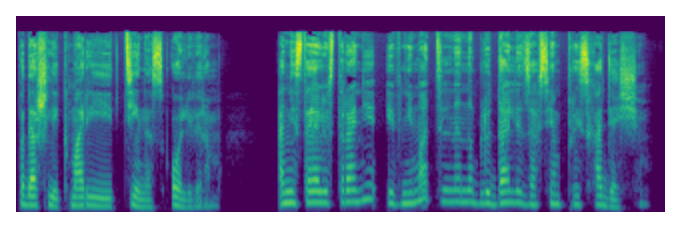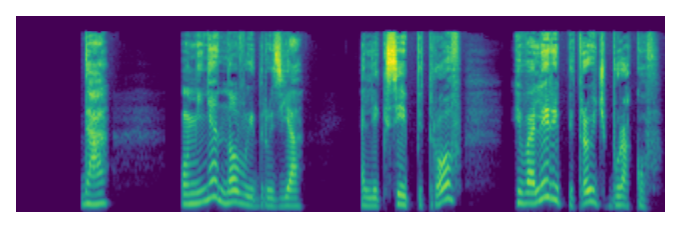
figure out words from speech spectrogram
Подошли к Марии Тина с Оливером. Они стояли в стороне и внимательно наблюдали за всем происходящим. «Да, у меня новые друзья. Алексей Петров и Валерий Петрович Бураков».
